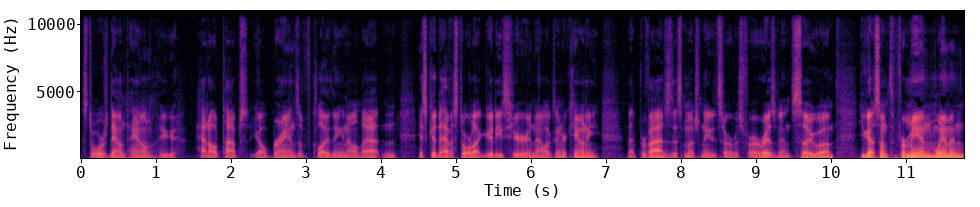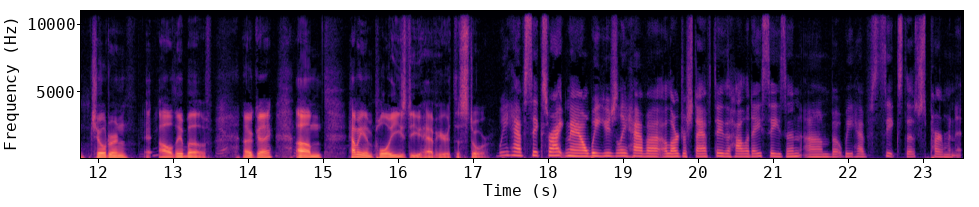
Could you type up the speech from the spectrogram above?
stores downtown who had all types, all brands of clothing and all that. And it's good to have a store like Goody's here in Alexander County that provides this much needed service for our residents. So um, you got something for men, women, children, mm-hmm. all the above. Okay. Um, how many employees do you have here at the store? We have six right now. We usually have a, a larger staff through the holiday season, um, but we have six that's permanent.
